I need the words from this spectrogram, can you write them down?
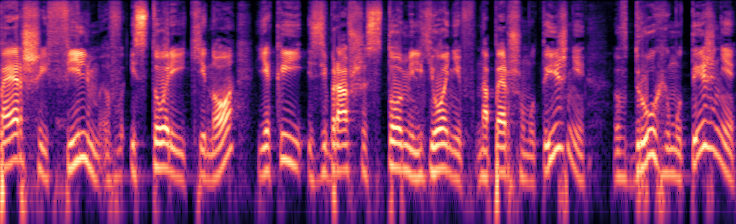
Перший фільм в історії кіно, який, зібравши 100 мільйонів на першому тижні, в другому тижні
